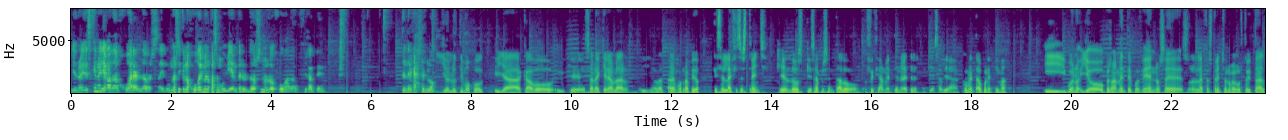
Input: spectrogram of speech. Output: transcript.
Yo no, es que no he llegado a jugar al 2. El 1 sí que lo jugué y me lo pasé muy bien, pero el 2 no lo he jugado, fíjate. Tendré que hacerlo. Yo el último juego y ya acabo y que Sarai quiere hablar y hablar- haremos rápido, que es el Life is Strange, que el 2 que se ha presentado oficialmente en el E3, que ya se había comentado por encima. Y bueno, yo personalmente, pues bien, no sé, el Life is Strange no me gustó y tal,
